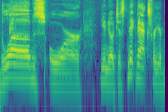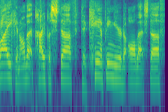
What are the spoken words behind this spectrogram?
gloves or you know just knickknacks for your bike and all that type of stuff to camping gear to all that stuff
